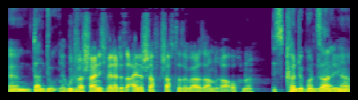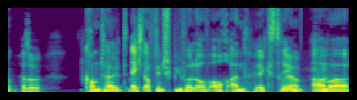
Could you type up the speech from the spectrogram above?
Ähm, dann du, Ja gut, wahrscheinlich, wenn er das eine schafft, schafft er sogar das andere auch, ne? es könnte gut sein, ja. Also, Kommt halt echt auf den Spielverlauf auch an, extrem. Ja. Aber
